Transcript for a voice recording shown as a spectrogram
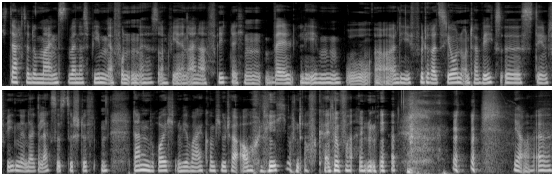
Ich dachte, du meinst, wenn das Beam erfunden ist und wir in einer friedlichen Welt leben, wo äh, die Föderation unterwegs ist, den Frieden in der Galaxis zu stiften, dann bräuchten wir Wahlcomputer auch nicht und auch keine Wahlen mehr. ja, äh,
